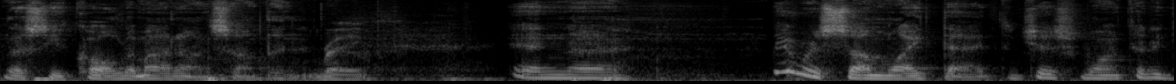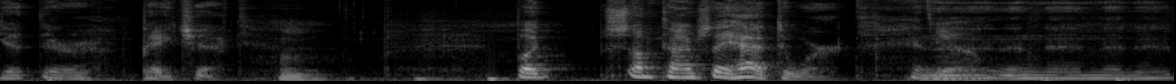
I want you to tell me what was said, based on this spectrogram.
unless you called them out on something. Right. And uh, there were some like that that just wanted to get their paycheck. But sometimes they had to work. And, Yeah. and, and,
